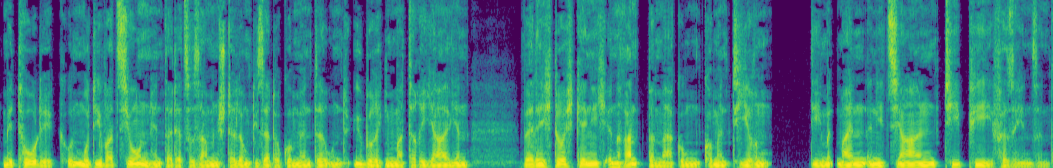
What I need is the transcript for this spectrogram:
Methodik und Motivation hinter der Zusammenstellung dieser Dokumente und übrigen Materialien werde ich durchgängig in Randbemerkungen kommentieren, die mit meinen Initialen TP versehen sind.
